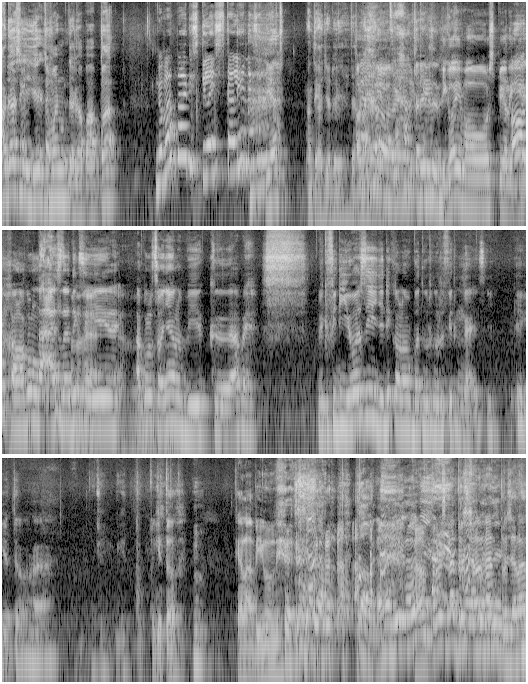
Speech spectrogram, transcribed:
Ada sih IG cuman enggak ada apa-apa Gak apa-apa, di spill aja sekalian ya. Iya. Nanti aja deh Oh, nanti. Cari di sini. Igoy mau spill Oh, IG. kalau aku nggak estetik Oh, sih. Aku soalnya lebih ke apa ya? Lebih ke video sih jadi kalau buat ngurus-ngurus fit enggak sih kayak gitu. Oke, begitu. Begitu. Kayak bingung nih. Oh, kenapa ini? Nah, terus kan terus jalan kan terus jalan.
